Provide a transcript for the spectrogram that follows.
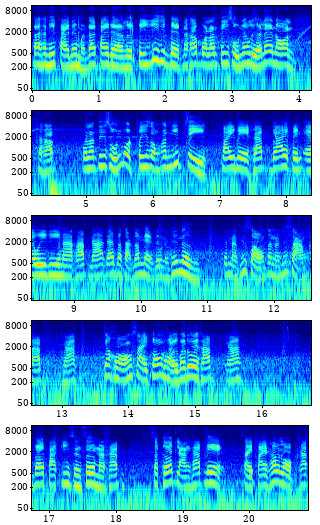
ได้คันนี้ไปเนี่ยเหมือนได้ป้ายแดงเลยปี 21 นะครับวารันตีศูนย์ยังเหลือแน่นอนนะครับ วารันตีศูนย์หมดปี 2024 ไฟเบรกครับ ได้เป็น LED มาครับนะ ได้ประสานตำแหน่งตำแหน่งที่ 1 ตำแหน่งที่ 2 ตำแหน่งที่ 3 ครับนะเจ้าของใส่กล้องถอยมาด้วยครับนะ ได้ parking sensor มาครับ สเกิร์ตหลังครับนี่ใส่ปลายท่อหลอกครับ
